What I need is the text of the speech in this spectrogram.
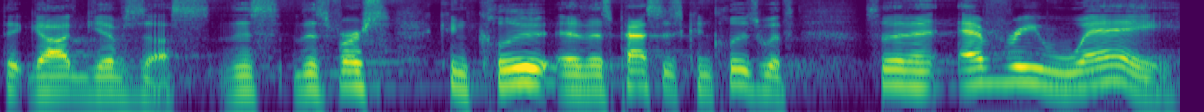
that God gives us. This, this verse conclude, uh, this passage concludes with, so that in every way,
